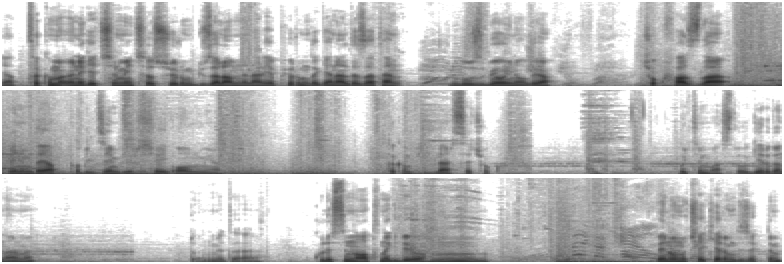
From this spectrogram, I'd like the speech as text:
Ya takımı öne geçirmeye çalışıyorum. Güzel hamleler yapıyorum da genelde zaten lose bir oyun oluyor. Çok fazla benim de yapabileceğim bir şey olmuyor. Takım fidlerse çok. Ultim bastı o geri döner mi? Dönmedi. Kulesinin altına gidiyor. Hmm. Ben onu çekerim diyecektim.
